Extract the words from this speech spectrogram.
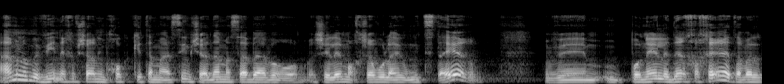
העם לא מבין איך אפשר למחוק את המעשים שאדם עשה בעברו, והשאלה עכשיו אולי הוא מצטער, ופונה לדרך אחרת, אבל,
